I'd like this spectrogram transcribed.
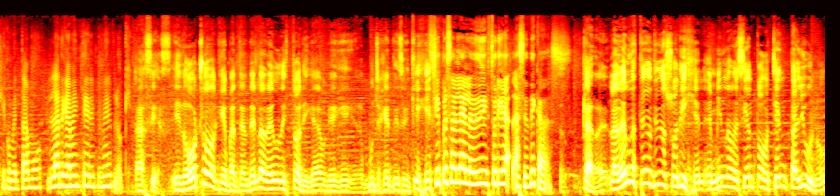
que comentamos largamente en el primer bloque. Así es. Y lo otro, que para entender la deuda histórica, porque mucha gente dice, ¿qué es eso? Siempre se habla de la deuda histórica hace décadas. Claro, la deuda histórica tiene su origen en 1981,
